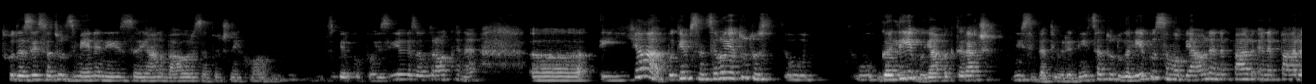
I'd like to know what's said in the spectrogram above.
Tako da zdaj so tudi zmenjeni z Jano Bauer za pač neko zbirko poezije za otroke. Uh, ja, potem sem celo ja, tudi v, v, v Galebu, ja, ampak takrat nisi bila ti urednica, tudi v Galebu sem objavila ene par, ene par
